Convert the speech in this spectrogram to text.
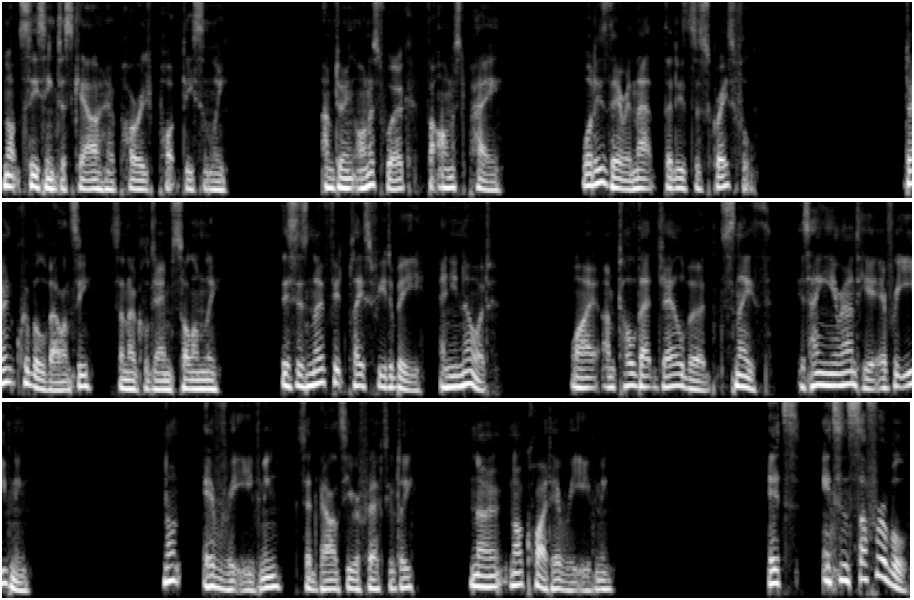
not ceasing to scour her porridge pot decently. I'm doing honest work for honest pay. What is there in that that is disgraceful? Don't quibble, Valancy, said Uncle James solemnly. This is no fit place for you to be, and you know it. Why, I'm told that jailbird, Snaith, is hanging around here every evening. Not every evening, said Valancy reflectively. No, not quite every evening. It's it's insufferable,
